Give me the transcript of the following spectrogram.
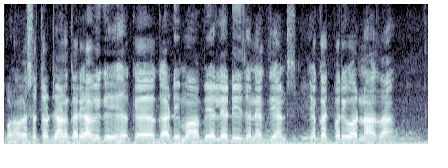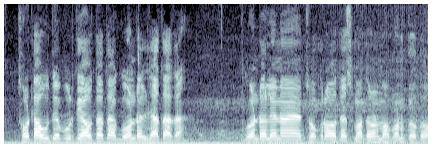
પણ હવે સચોટ જાણકારી આવી ગઈ છે કે ગાડીમાં બે લેડીઝ અને એક જેન્ટ્સ એક જ પરિવારના હતા. છોટા ઉદેપુરથી આવતા હતા, ગોંડલ જતા હતા. ગોંડલ એને છોકરો દસમા ધોરણમાં ભણતો હતો,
